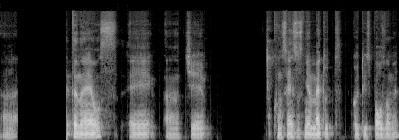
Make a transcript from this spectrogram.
А, на EOS е, а, че консенсусния метод, който използваме,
